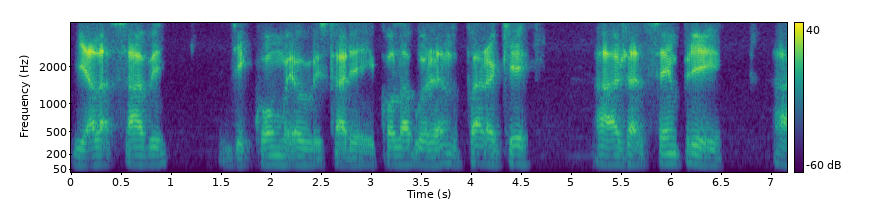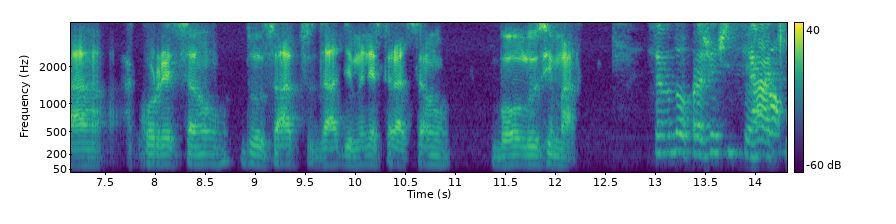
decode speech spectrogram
e ela sabe de como eu estarei colaborando para que haja sempre a, a correção dos atos da administração Boulos e Marco. Senador, para a gente encerrar aqui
